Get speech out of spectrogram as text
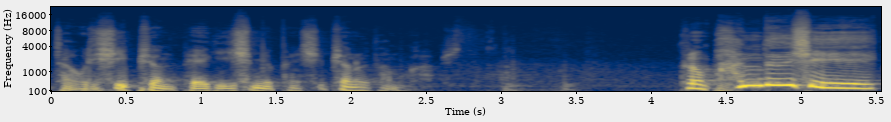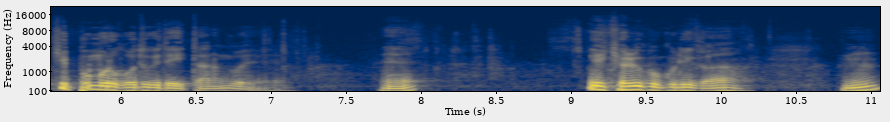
자 우리 시편 126편 시편으로 한번 갑시다. 그럼 반드시 기쁨으로 거두게 돼 있다는 거예요. 예. 이게 결국 우리가 음?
